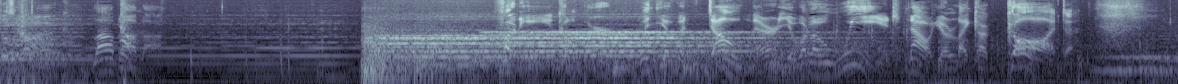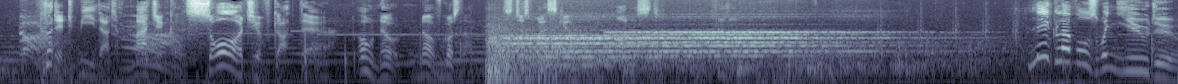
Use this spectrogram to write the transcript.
doesn't work. Blah blah blah. Funny, Copper. When you went down there, you were a weed. Now you're like a god. Could it be that magical sword you've got there? Oh no, no, of course not. It's just my skill. Honest. League levels when you do.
